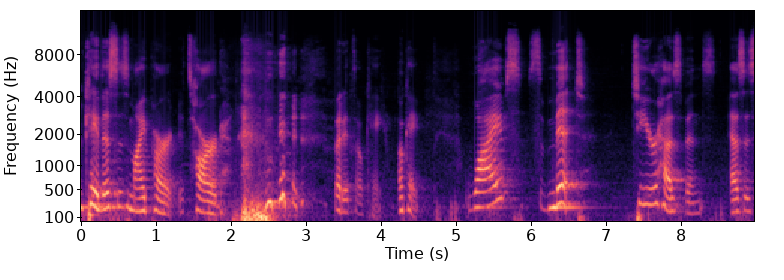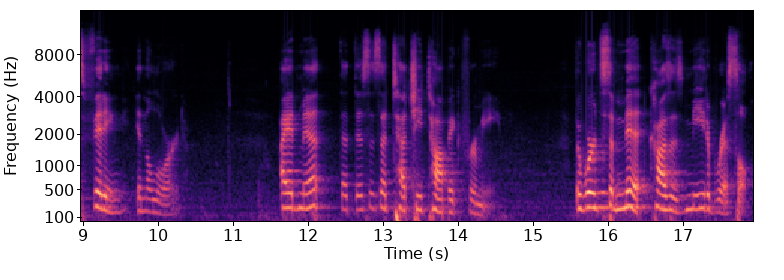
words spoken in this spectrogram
Okay, this is my part. It's hard, but it's okay. Okay. Wives, submit to your husbands as is fitting in the Lord. I admit that this is a touchy topic for me. The word submit causes me to bristle.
